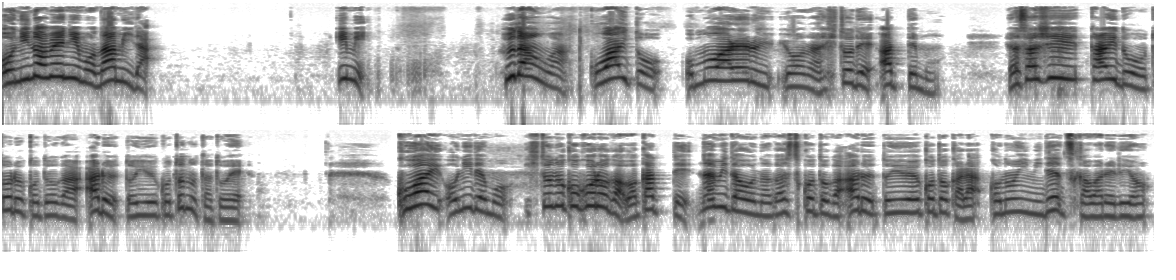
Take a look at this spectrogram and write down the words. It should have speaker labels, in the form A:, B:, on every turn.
A: 鬼の目にも涙。意味。普段は怖いと思われるような人であっても、優しい態度をとることがあるということの例え。怖い鬼でも人の心が分かって涙を流すことがあるということからこの意味で使われるよ。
